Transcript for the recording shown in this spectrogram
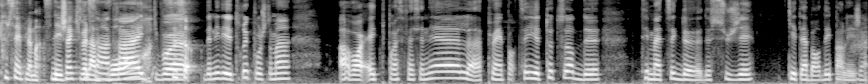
Tout simplement. C'est des gens qui veulent s'entraident, avoir. qui ça. donner des trucs pour justement avoir, être professionnel, peu importe. Tu sais, Il y a toutes sortes de thématiques, de, de sujets qui est abordé par les gens.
